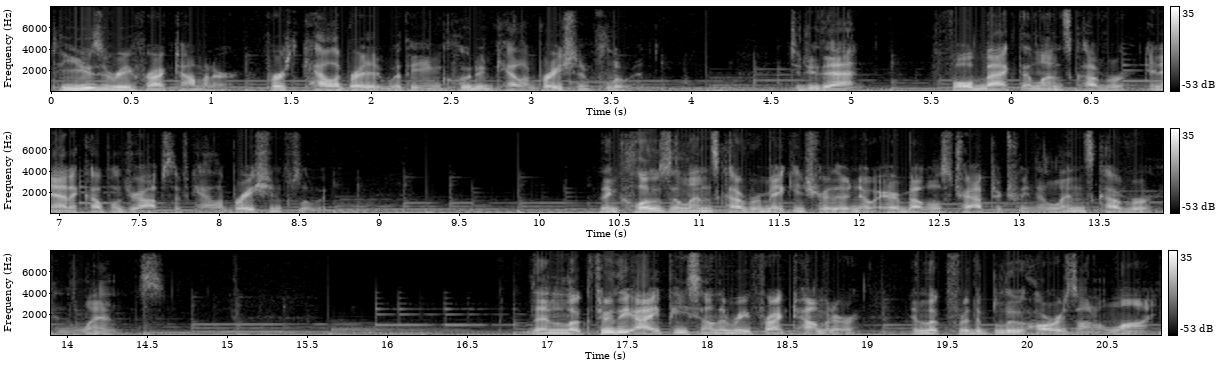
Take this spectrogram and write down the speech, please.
To use a refractometer, first calibrate it with the included calibration fluid. To do that, fold back the lens cover and add a couple drops of calibration fluid. Then close the lens cover, making sure there are no air bubbles trapped between the lens cover and the lens. Then look through the eyepiece on the refractometer and look for the blue horizontal line.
